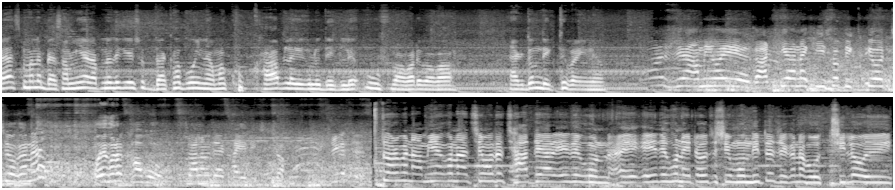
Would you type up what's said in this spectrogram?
ব্যাস মানে ব্যাস, আমি আর আপনাদেরকে এসব দেখাবোই না। আমার খুব খারাপ লাগে এগুলো দেখলে। উফ, বাবারে বাবা, একদম দেখতে পাই না। যে আমি ওই গাঠিয়া না সব বিক্রি হচ্ছে ওখানে, ওইগুলো খাব। চল, আমি খাইয়ে দিচ্ছি ঠিক আছে? পারবেন, আমি এখন আছি আমাদের ছাদে। আর এই দেখুন, এই- দেখুন, এটা হচ্ছে সেই মন্দিরটা, যেখানে হচ্ছিল ওই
